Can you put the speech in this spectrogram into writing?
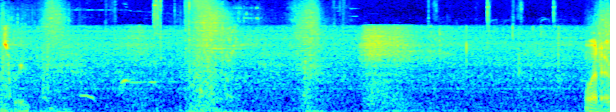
That's weird. Whatever.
